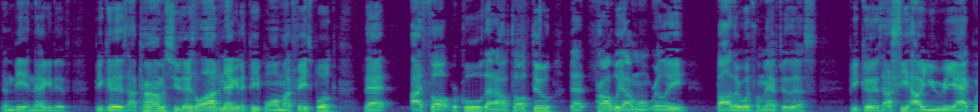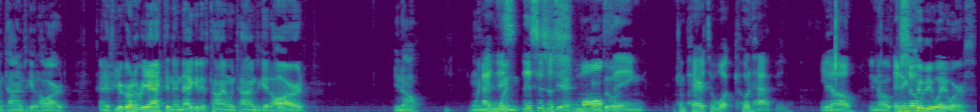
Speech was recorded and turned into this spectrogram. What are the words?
than being negative. Because I promise you, there's a lot of negative people on my Facebook that I thought were cool that I'll talk to that probably I won't really bother with them after this because I see how you react when times get hard. And if you're going to react in a negative time when times get hard, you know, when and this when this is a yeah, small don't it. thing compared to what could happen. You Yeah. know? you know, There's things so- could be way worse.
